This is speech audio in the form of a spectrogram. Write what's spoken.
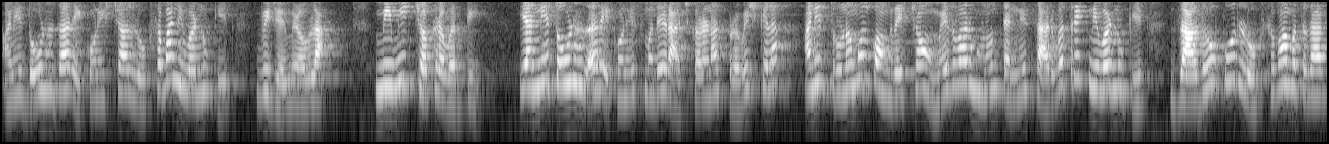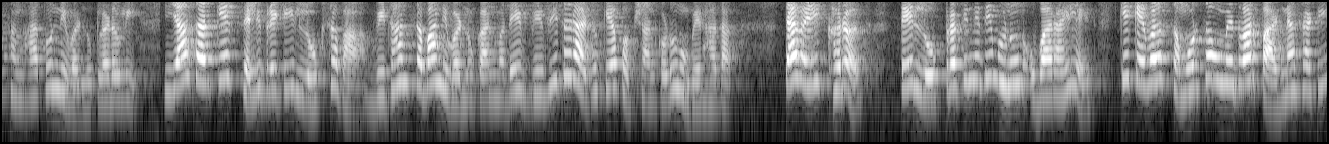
आणि दोन हजार एकोणीसच्या लोकसभा निवडणुकीत विजय मिळवला. मिमी चक्रवर्ती यांनी दोन हजार एकोणीसमध्ये राजकारणात प्रवेश केला आणि तृणमूल काँग्रेसच्या उमेदवार म्हणून त्यांनी सार्वत्रिक निवडणुकीत जाधवपूर लोकसभा मतदारसंघातून निवडणूक लढवली. यासारखे सेलिब्रिटी लोकसभा विधानसभा निवडणुकांमध्ये विविध राजकीय पक्षांकडून उभे राहतात. त्यावेळी खरंच ते लोकप्रतिनिधी म्हणून उभा राहिलेत की केवळ समोरचा उमेदवार पाडण्यासाठी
